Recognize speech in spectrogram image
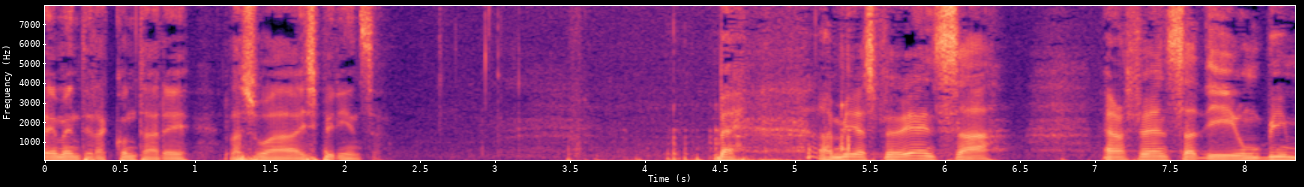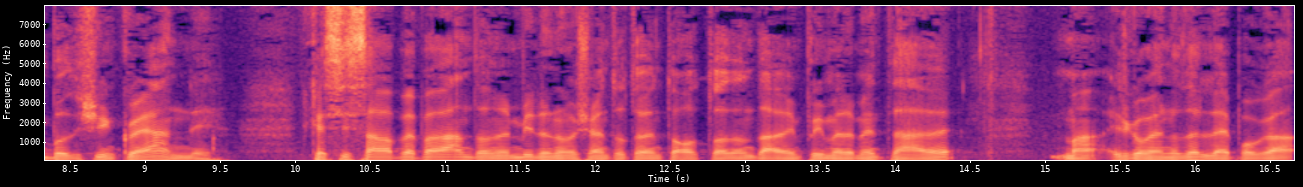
brevemente raccontare la sua esperienza? Beh, la mia esperienza è un'esperienza di un bimbo di 5 anni che si stava preparando nel 1938 ad andare in prima elementare, ma il governo dell'epoca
